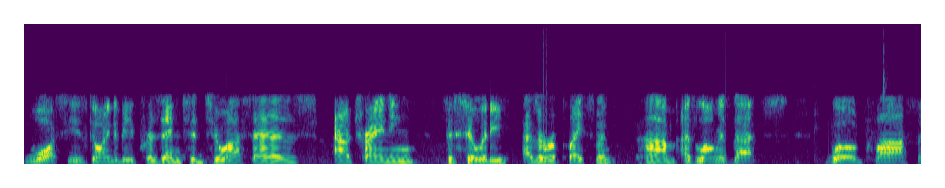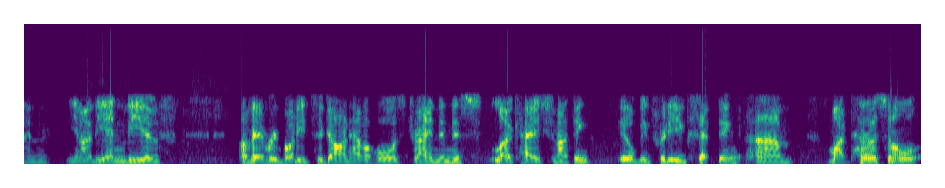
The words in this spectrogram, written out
what is going to be presented to us as our training facility as a replacement. Um, as long as that's world class and you know the envy of of everybody to go and have a horse trained in this location, I think it'll be pretty accepting. Um, my personal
